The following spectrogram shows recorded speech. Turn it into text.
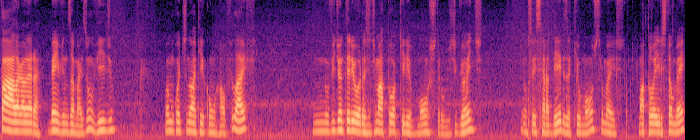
Fala galera, bem-vindos a mais um vídeo. Vamos continuar aqui com Half-Life. No vídeo anterior a gente matou aquele monstro gigante. Não sei se era deles aqui o monstro, mas matou eles também.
